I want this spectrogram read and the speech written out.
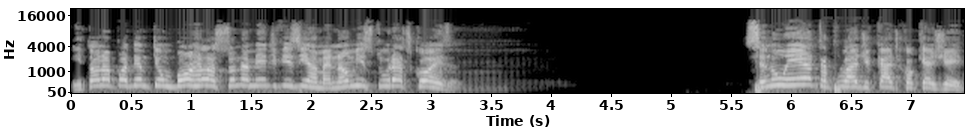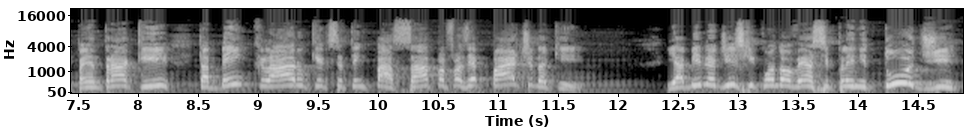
Então nós podemos ter um bom relacionamento de vizinhança, mas não mistura as coisas. Você não entra para o lado de cá de qualquer jeito. Para entrar aqui, está bem claro o que, que você tem que passar para fazer parte daqui. E a Bíblia diz que quando houvesse plenitude,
